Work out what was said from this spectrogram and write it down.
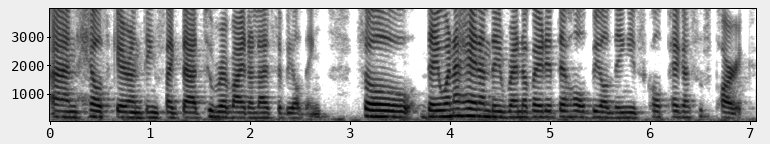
and healthcare and things like that to revitalize the building. So they went ahead and they renovated the whole building. It's called Pegasus Park.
